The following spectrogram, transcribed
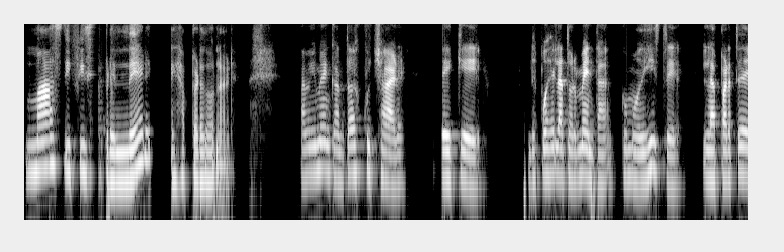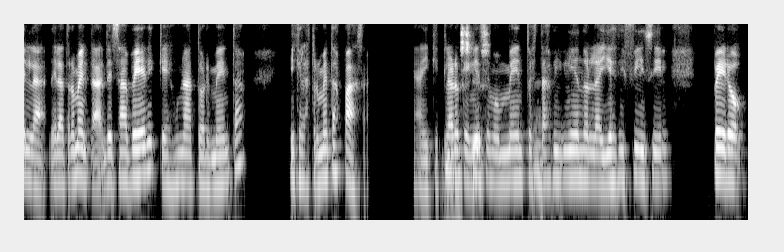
más difícil aprender es a perdonar. A mí me encantó escuchar de que después de la tormenta, como dijiste, la parte de la, de la tormenta, de saber que es una tormenta y que las tormentas pasan. Y que claro que en ese momento estás viviéndola y es difícil, pero,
